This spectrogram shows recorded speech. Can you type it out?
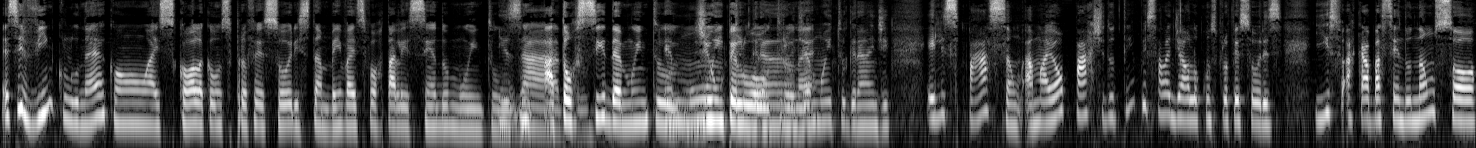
Esse vínculo né, com a escola, com os professores também vai se fortalecendo muito. Exato. A torcida é muito, é muito de um pelo grande, outro, né? É muito grande. Eles passam a maior parte do tempo em sala de aula com os professores. E isso acaba sendo não só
